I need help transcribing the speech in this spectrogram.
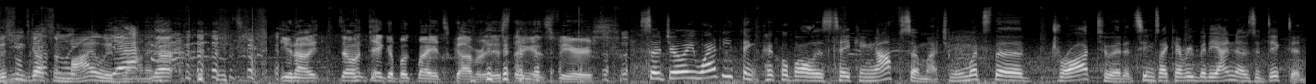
You're, this one's got some mileage yeah. on it. No, you know, don't take a book by its cover. This thing is fierce. So Joey, why do you think pickleball is taking off so much? I mean, what's the draw to it? It seems like everybody I know is addicted.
